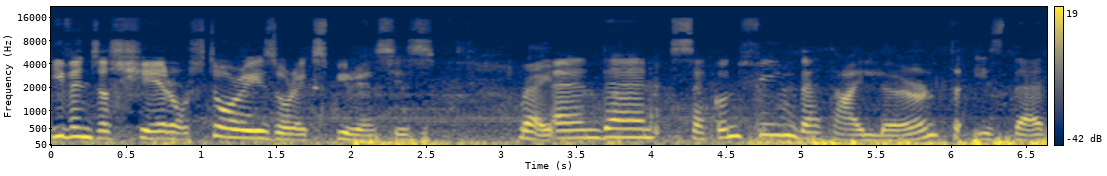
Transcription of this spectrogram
even just share our stories or experiences. Right. And then second thing that I learned is that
